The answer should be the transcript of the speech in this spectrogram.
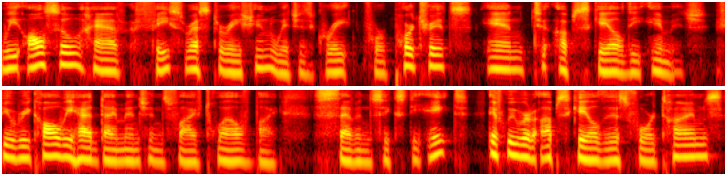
We also have face restoration, which is great for portraits and to upscale the image. If you recall, we had dimensions 512 by 768. If we were to upscale this four times,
